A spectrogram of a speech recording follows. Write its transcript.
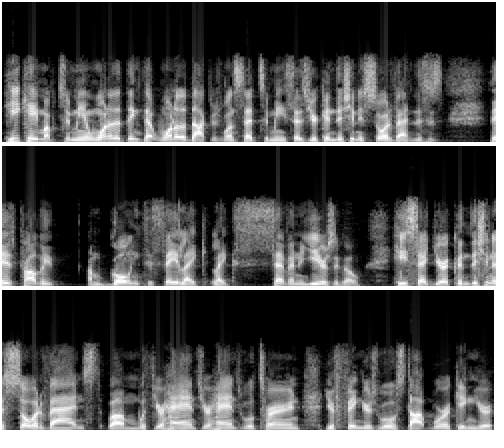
He came up to me, and one of the things that one of the doctors once said to me, he says, "Your condition is so advanced. This is, this is probably I'm going to say like like seven years ago. He said your condition is so advanced um, with your hands. Your hands will turn. Your fingers will stop working. Your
